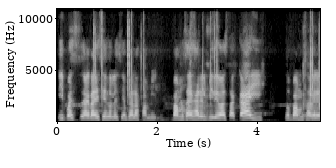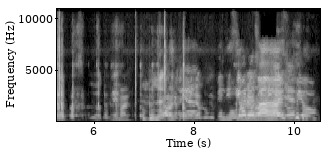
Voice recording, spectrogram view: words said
y pues agradeciéndole siempre a la familia. Vamos a dejar el video hasta acá y nos vamos a ver en el próximo. Ever. Bye. Gracias, familia Rubio. Bendiciones, Bye.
